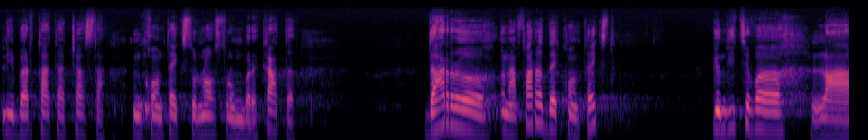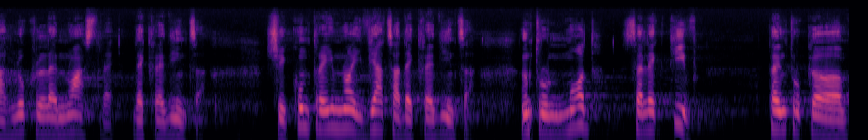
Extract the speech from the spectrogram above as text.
libertatea aceasta în contextul nostru îmbrăcată. Dar uh, în afară de context, gândiți-vă la lucrurile noastre de credință și cum trăim noi viața de credință, într-un mod selectiv, pentru că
